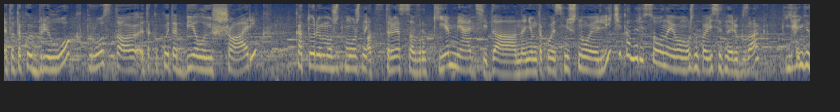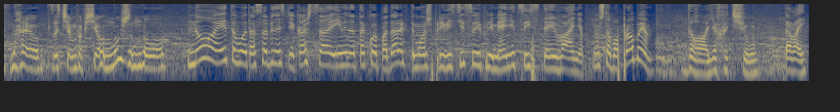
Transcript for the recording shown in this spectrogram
Это такой брелок, просто это какой-то белый шарик, который, может, можно от стресса в руке мять. Да, на нем такое смешное личико нарисовано, его можно повесить на рюкзак. Я не знаю, зачем вообще он нужен, но... Но это вот особенность, мне кажется, именно такой подарок ты можешь привезти своей племяннице из Тайваня. Ну что, попробуем? Да, я хочу. Давай.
